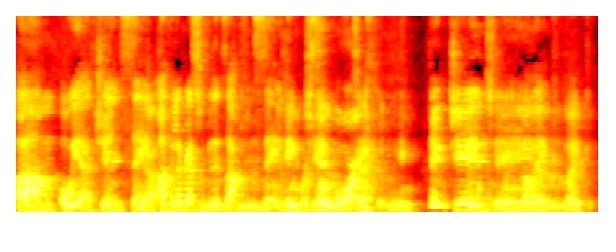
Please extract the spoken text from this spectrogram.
Um. Oh yeah, gin. Same. Yeah. I feel like that's gonna be exactly the Mm, same. pink We're gin, so boring. definitely. Pink gin. Pink gin, with, like like,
